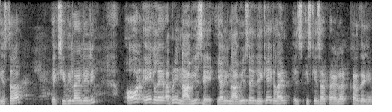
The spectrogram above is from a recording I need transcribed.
इस तरह एक सीधी लाइन ले ली। और एक लाइन अपनी नाभि से, यानी नाभि से लेके एक लाइन इस, इसके साथ पैरेलल कर देंगे।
